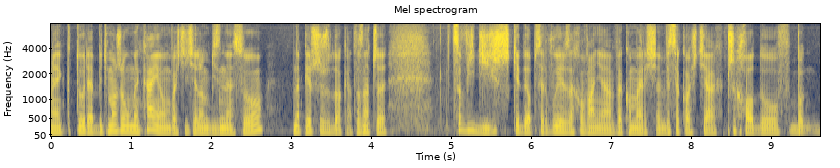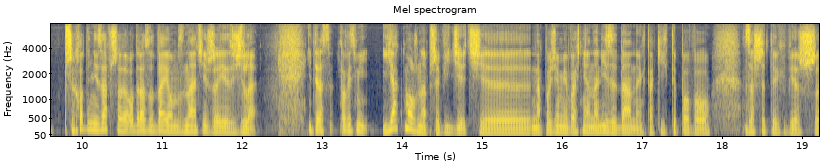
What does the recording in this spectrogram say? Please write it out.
e, które być może umykają właścicielom biznesu na pierwszy rzut oka. To znaczy, co widzisz, kiedy obserwujesz zachowania w e-commerce, wysokościach przychodów, bo przychody nie zawsze od razu dają znać, że jest źle. I teraz powiedz mi, jak można przewidzieć e, na poziomie właśnie analizy danych, takich typowo zaszytych, wiesz, e,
